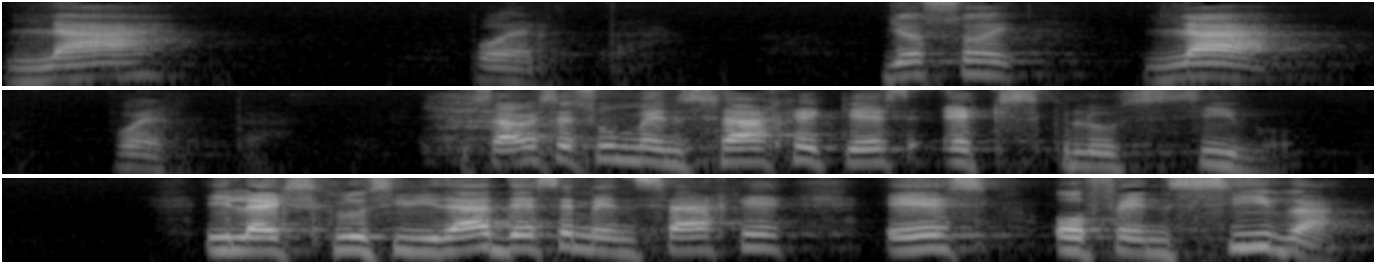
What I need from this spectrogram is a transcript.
la puerta. Yo soy la puerta. Sabes, es un mensaje que es exclusivo. Y la exclusividad de ese mensaje es ofensiva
